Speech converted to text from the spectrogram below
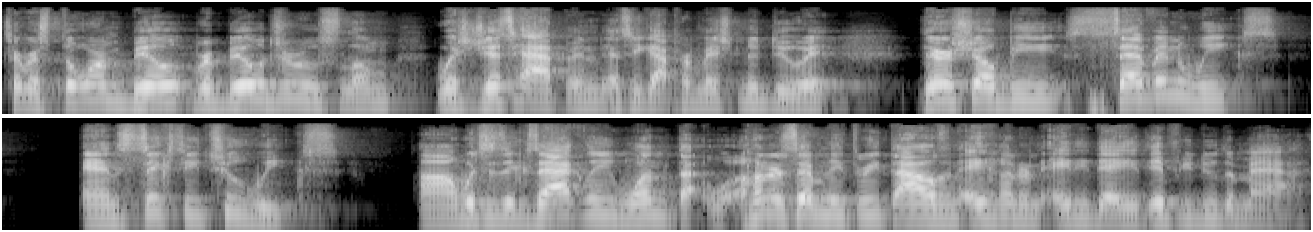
to restore and build, rebuild Jerusalem, which just happened as he got permission to do it, there shall be seven weeks and 62 weeks uh, which is exactly 173,880 days if you do the math.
